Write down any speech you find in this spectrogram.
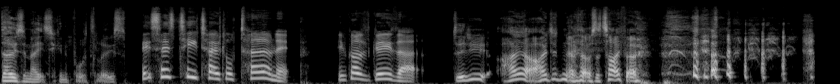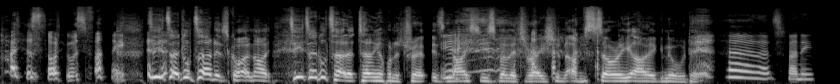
those are mates you can afford to lose. It says teetotal turnip. You've got to do that. Did you? I, I didn't know that was a typo. I just thought it was funny. Teetotal turnip's quite nice. Teetotal turn turnip turning up on a trip is Yeah. nice, useful alliteration. I'm sorry I ignored it. Oh, that's funny.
